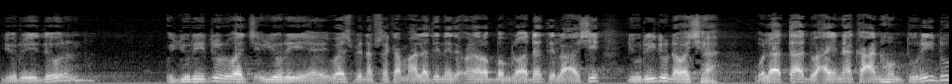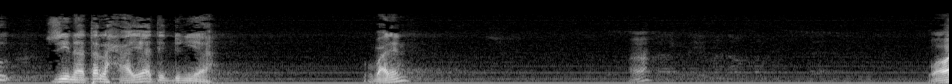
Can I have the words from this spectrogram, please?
yuridun yuridu wajh yuri wasbir nafsaka ma'al ladina yad'una rabbahum bil ghadati wal 'ashi yuriduna wajha wa la ta'du 'ainaka 'anhum turidu zinatal Wa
